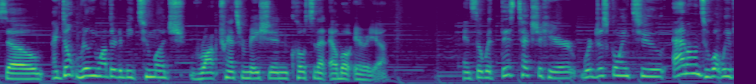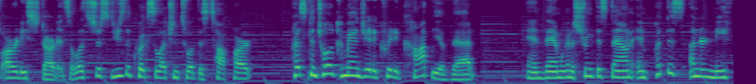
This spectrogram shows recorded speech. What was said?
So I don't really want there to be too much rock transformation close to that elbow area. And so with this texture here, we're just going to add on to what we've already started. So let's just use the quick selection tool at this top part, press Control Command J to create a copy of that, and then we're gonna shrink this down and put this underneath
